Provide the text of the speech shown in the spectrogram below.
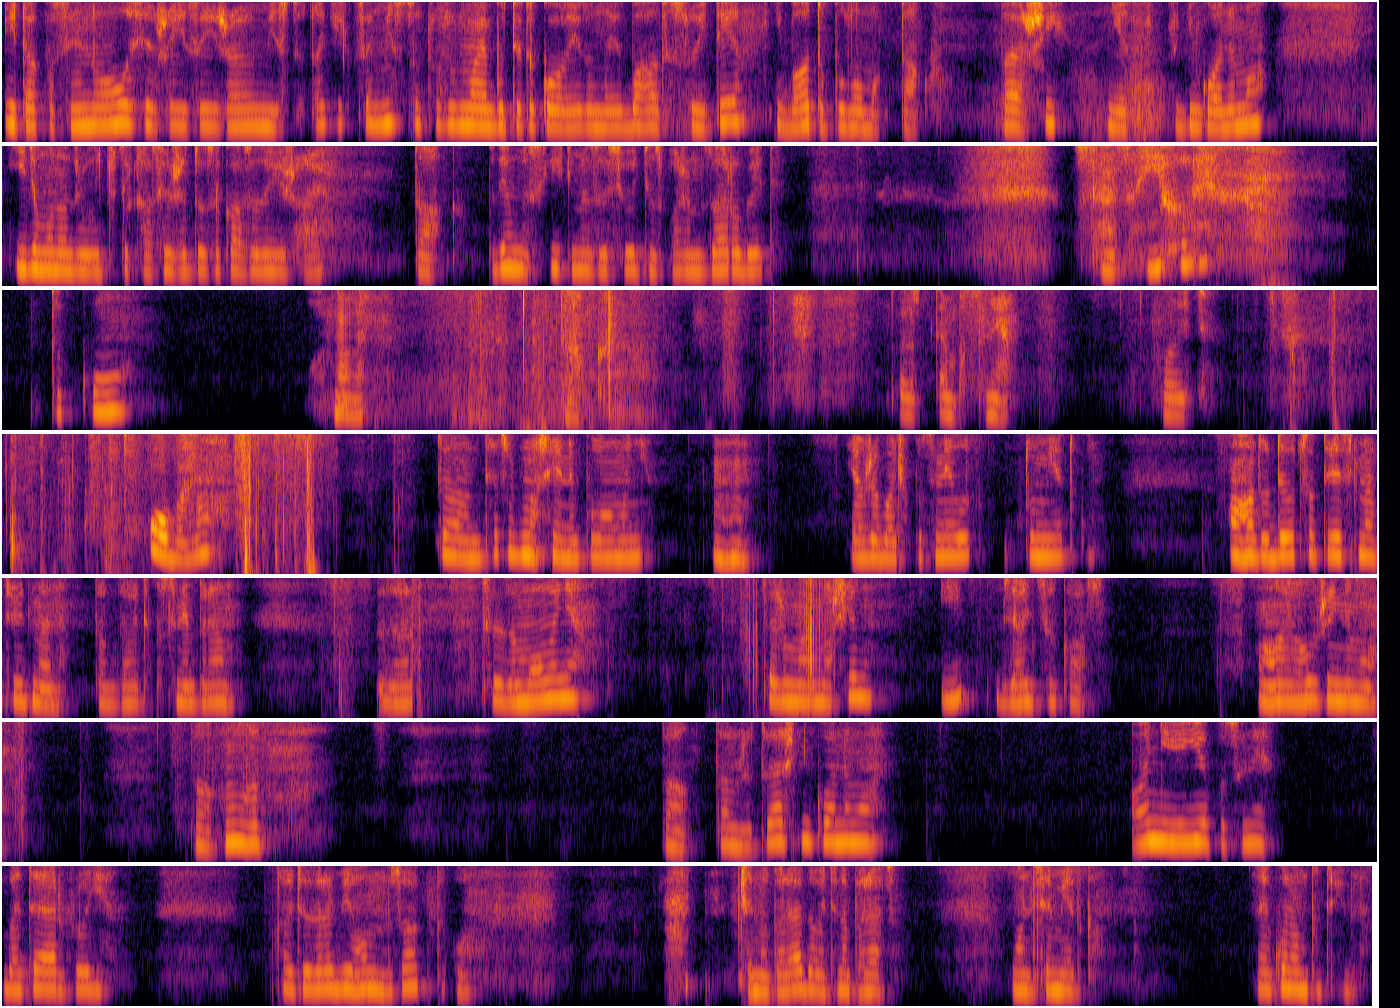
І так, пацани, ну ось я вже і заїжджаю в місто. Так як це місто, то тут має бути такого, я думаю, багато суєти і багато поломок. Так, перший. Ні, тут нікого нема. Їдемо на другий, тут якраз я вже до заказу доїжджаю. Так, подивимось, скільки ми за сьогодні зможемо заробити. Все, заїхали. Таку. Погнали. Так. Зараз будемо пацани. Ловить. Оба, ну. Так, де тут машини поломані? Угу. Я вже бачу пацани ту метку. Ага, тут 930 метрів від мене. Так, давайте пацани беремо. Зараз це замовлення. Зажимаємо машину і взяти заказ. Ага, його вже й нема. Так, ну ладно. Так, там же теж нікого нема. А ні, є, пацани. БТР вроді. Давайте зараз бігом назад тако. Чи наперед, давайте наперед. Вон ця метка. На яку нам потрібно.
